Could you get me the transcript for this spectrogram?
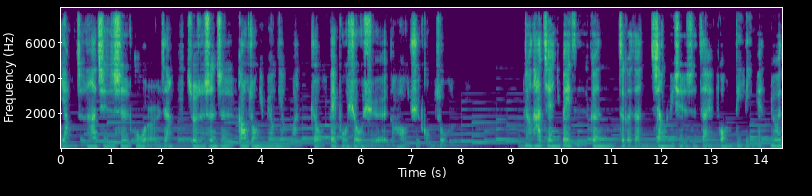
养着他其实是孤儿，这样就是甚至高中也没有念完就被迫休学，然后去工作。然后他前一辈子跟这个人相遇，其实是在工地里面，因为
